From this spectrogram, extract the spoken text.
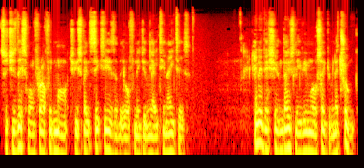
such as this one for Alfred March, who spent six years at the orphanage in the 1880s. In addition, those leaving were also given a trunk.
